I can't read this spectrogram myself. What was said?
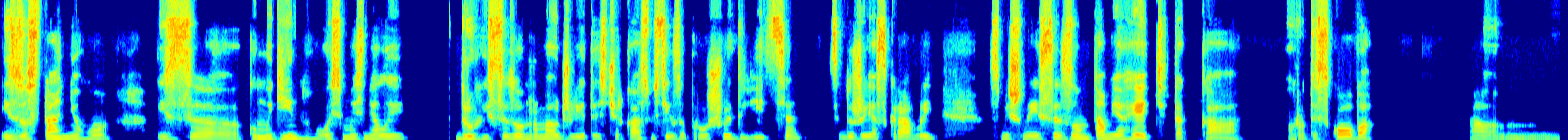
Із останнього, із е, комедійного, ось ми зняли другий сезон Ромео Джульєта з Черкас. Усіх запрошую, дивіться. Це дуже яскравий, смішний сезон. Там я геть така гротескова, а, м,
